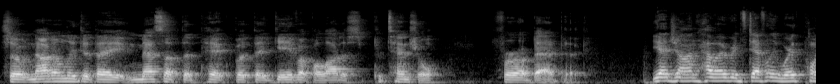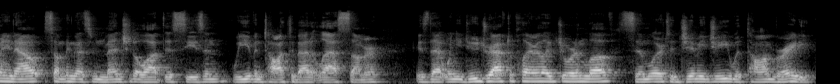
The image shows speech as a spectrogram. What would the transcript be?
So not only did they mess up the pick, but they gave up a lot of potential for a bad pick. Yeah, John. However, it's definitely worth pointing out something that's been mentioned a lot this season. We even talked about it last summer. Is that when you do draft a player like Jordan Love, similar to Jimmy G with Tom Brady,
